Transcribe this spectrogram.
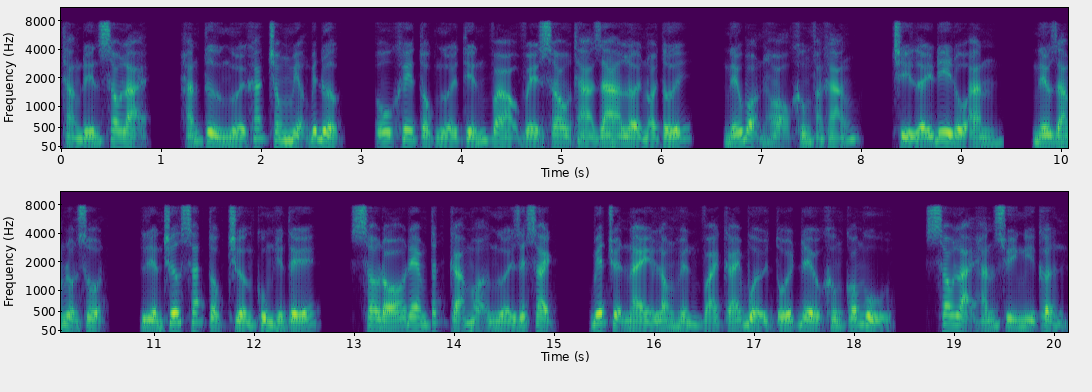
thẳng đến sau lại, hắn từ người khác trong miệng biết được, ô khê tộc người tiến vào về sau thả ra lời nói tới, nếu bọn họ không phản kháng, chỉ lấy đi đồ ăn, nếu dám lộn xộn, liền trước sát tộc trưởng cùng hiến tế, sau đó đem tất cả mọi người giết sạch, biết chuyện này Long Huyền vài cái buổi tối đều không có ngủ, sau lại hắn suy nghĩ cẩn.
